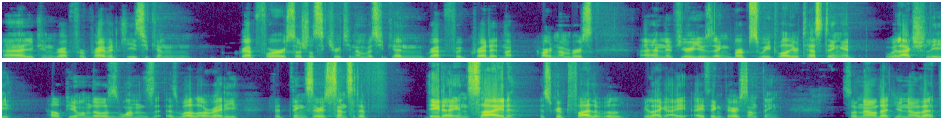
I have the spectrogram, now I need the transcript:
Uh, you can grep for private keys. You can grep for social security numbers. You can grep for credit card numbers. And if you're using Burp Suite while you're testing, it will actually help you on those ones as well already. If it thinks there's sensitive data inside a script file, it will be like, I, I think there's something. So now that you know that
